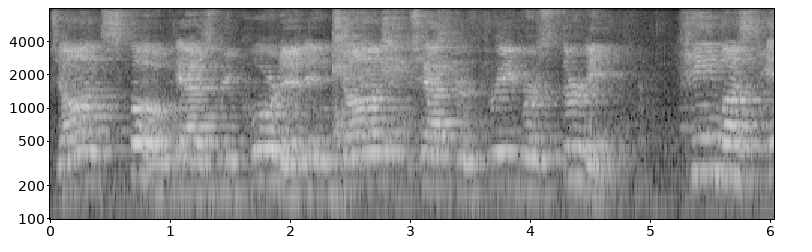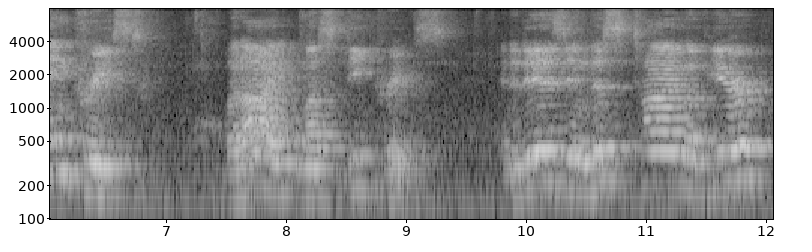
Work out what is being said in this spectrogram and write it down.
John spoke as recorded in John chapter 3 verse 30. He must increase, but I must decrease. And it is in this time of year,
